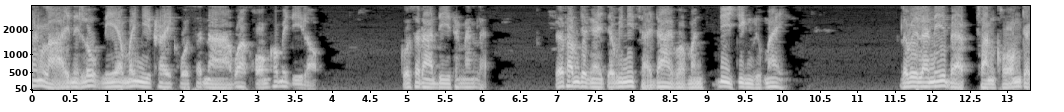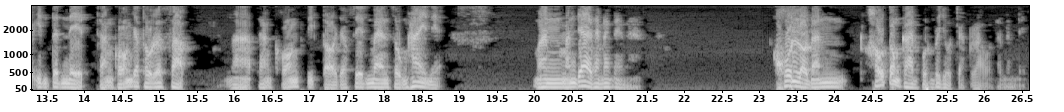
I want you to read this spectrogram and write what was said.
ทั้งหลายในโลกนี้ไม่มีใครโฆษณาว่าของเขาไม่ดีหรอก โฆษณาดีทั้งนั้นแหละ แต่ทำยังไงจะวินิจฉัยได้ว่ามันดีจริงหรือไม่ แล้วเวลานี้แบบสั่งของจากอินเทอร์เน็ต สั่งของจากโทรศัพท์นะสั่งของติดต่อจากเซนแมนส่งให้เนี่ย มันมันแย่ทั้งนั้นเลยนะคนเหล่านั้นเขาต้องการผลประโยชน์จากเราเท่านั้นเอง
